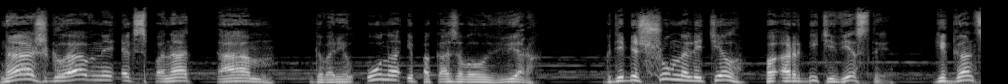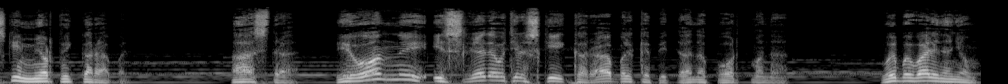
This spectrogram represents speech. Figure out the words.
«Наш главный экспонат там», — говорил Уна и показывал вверх, где бесшумно летел по орбите Весты гигантский мертвый корабль. «Астра» Ионный исследовательский корабль капитана Портмана. Вы бывали на нем,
